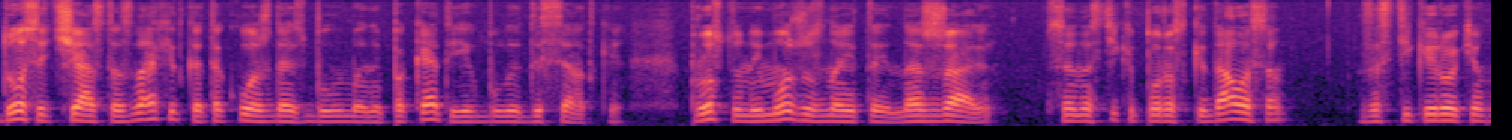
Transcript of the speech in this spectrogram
Досить часта знахідка, також десь був у мене пакет, їх були десятки. Просто не можу знайти. На жаль, все настільки порозкидалося за стільки років.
